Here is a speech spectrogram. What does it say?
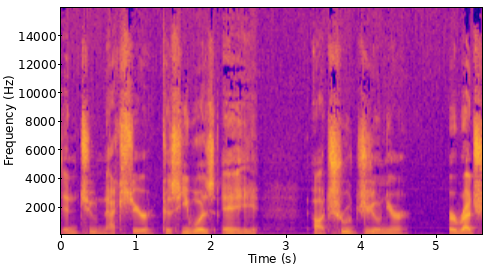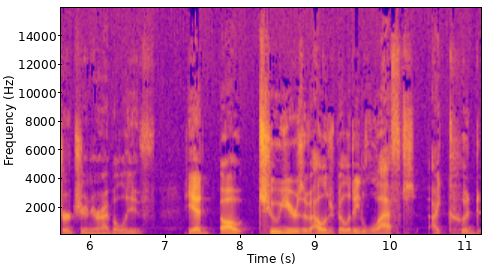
into next year because he was a, a, true junior or redshirt junior, I believe. He had uh, two years of eligibility left. I could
